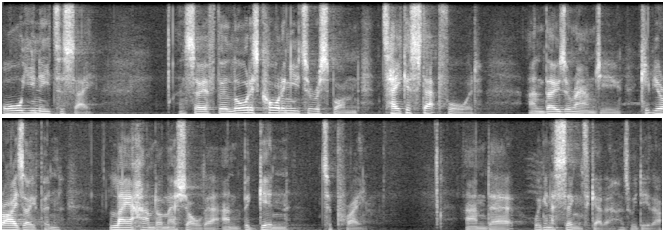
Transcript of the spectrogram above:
all you need to say. And so, if the Lord is calling you to respond, take a step forward, and those around you, keep your eyes open, lay a hand on their shoulder, and begin to pray. And uh, we're going to sing together as we do that.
